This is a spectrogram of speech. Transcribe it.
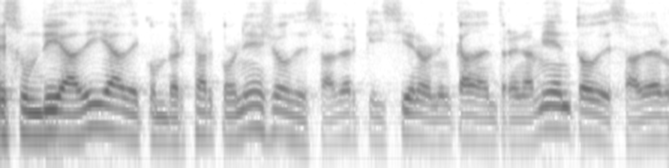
es un día a día de conversar con ellos, de saber qué hicieron en cada entrenamiento, de saber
